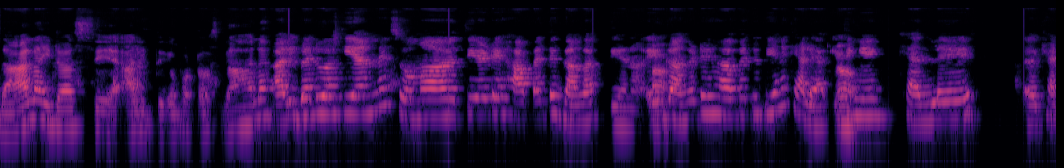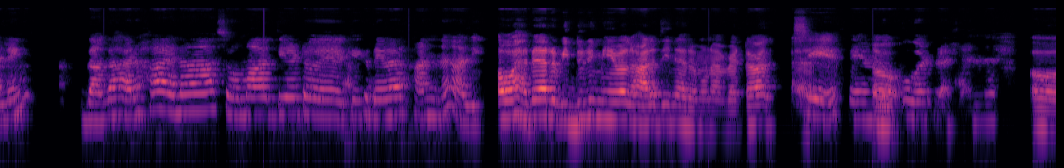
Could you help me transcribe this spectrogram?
දාලා ඉටස්සේ අලිත්තක පොටෝස් ගහලා අලි බැලුවා කියන්නේ සෝමාවතියට හා පැත ගඟක් තියෙනවා. ඒ. ගඟට හා පැත තියෙන කැලයක්. ඉතින් ඒ කැල්ලේ කැලෙන් ගඟ හරහා එන සෝමාවතියට ඔය එක එක දේවල් කන්න අලි. ඕ හැබැර විදුලි මේව ගහල තින අර මොන වැටවල් සේ පේම ඔව්. ලොකුවට ප්‍රශන්න ඕ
